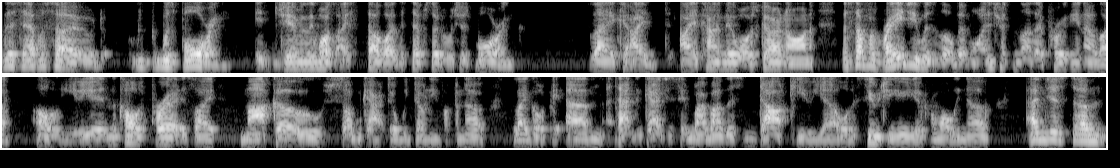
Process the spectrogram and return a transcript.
this episode was boring. It generally was. I felt like this episode was just boring. Like I, I kind of knew what was going on. The stuff with Reiji was a little bit more interesting. Like they proved, you know, like oh, you're in the Cold prayer. It's like Who's some character we don't even fucking know. Like um, attacked and is seen by this Dark Yuya or the Suchi Yuya from what we know. And just um,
